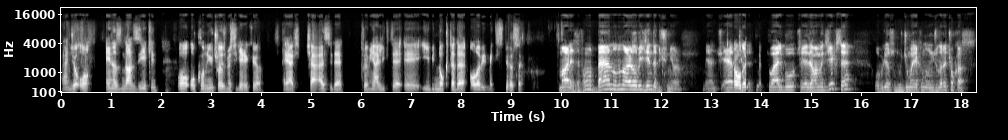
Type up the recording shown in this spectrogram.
Bence o en azından Ziyech'in o, o konuyu çözmesi gerekiyor. Eğer Chelsea'de Premier Lig'de e, iyi bir noktada olabilmek istiyorsa. Maalesef ama ben onun ayrılabileceğini de düşünüyorum. Yani eğer Tuval bu şeye devam edecekse o biliyorsun hücuma yakın oyunculara çok az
